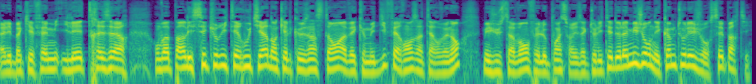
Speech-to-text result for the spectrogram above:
Allez, Bac FM, il est 13h. On va parler sécurité routière dans quelques instants avec mes différents intervenants. Mais juste avant, on fait le point sur les actualités de la mi-journée, comme tous les jours. C'est parti.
